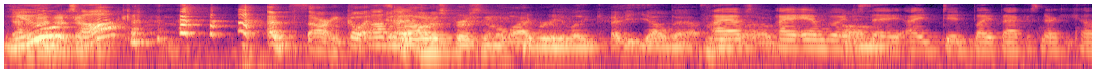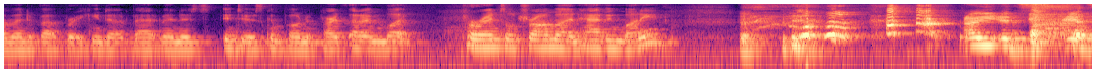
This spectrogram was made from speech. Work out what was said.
You talk? I'm sorry. Go ahead. Also- the loudest person in the library, like I get yelled at for I being have. loud. I am going to Um, say I did bite back a snarky comment about breaking down Batman is, into his component parts, and I'm like parental trauma and having money. I mean, in, in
